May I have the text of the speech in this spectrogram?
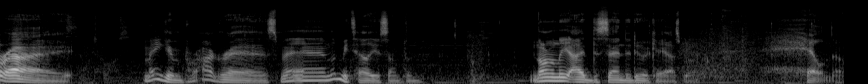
All right. Making progress, man. Let me tell you something. Normally, I descend to do a chaos beam. Hell no.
